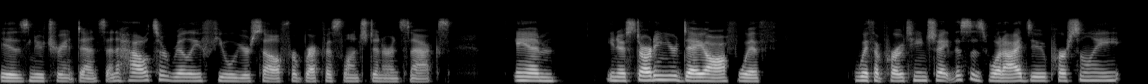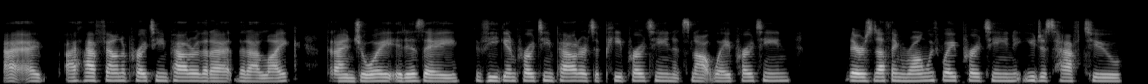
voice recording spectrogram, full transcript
is nutrient dense and how to really fuel yourself for breakfast, lunch, dinner, and snacks. And you know, starting your day off with with a protein shake. This is what I do personally. I, I I have found a protein powder that I that I like, that I enjoy. It is a vegan protein powder. It's a pea protein. It's not whey protein. There's nothing wrong with whey protein. You just have to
